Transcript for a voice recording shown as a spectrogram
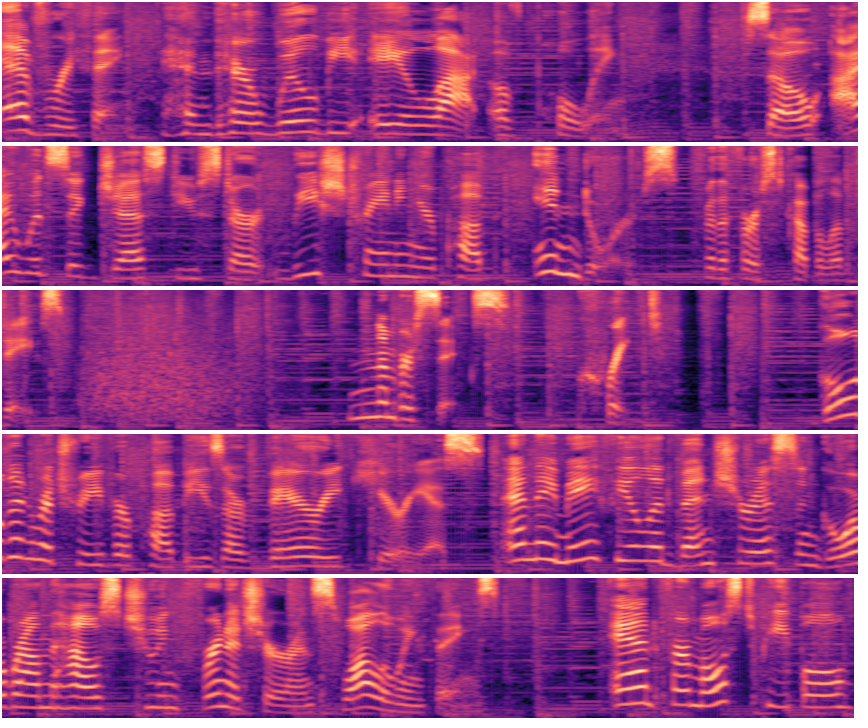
everything, and there will be a lot of pulling. So I would suggest you start leash training your pup indoors for the first couple of days. Number 6. Crate. Golden Retriever puppies are very curious, and they may feel adventurous and go around the house chewing furniture and swallowing things. And for most people,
